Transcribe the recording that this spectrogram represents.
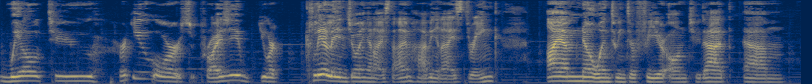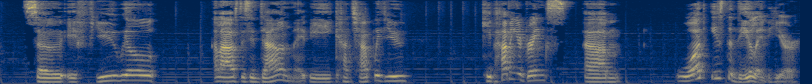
will to hurt you or surprise you. You are clearly enjoying a nice time, having a nice drink. I am no one to interfere onto that. Um, so if you will allow us to sit down, maybe catch up with you, keep having your drinks. Um, what is the deal in here?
